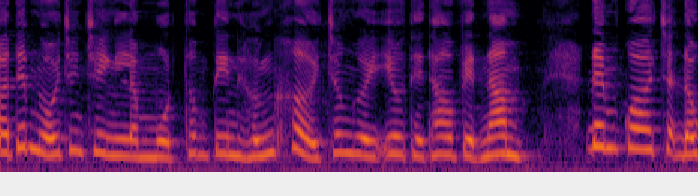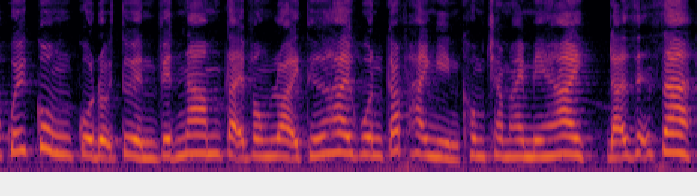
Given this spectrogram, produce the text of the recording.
Và tiếp nối chương trình là một thông tin hứng khởi cho người yêu thể thao Việt Nam. Đêm qua, trận đấu cuối cùng của đội tuyển Việt Nam tại vòng loại thứ hai World Cup 2022 đã diễn ra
